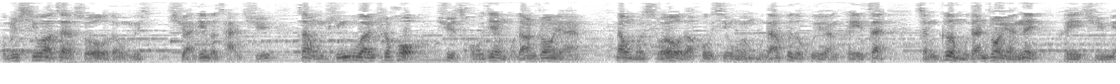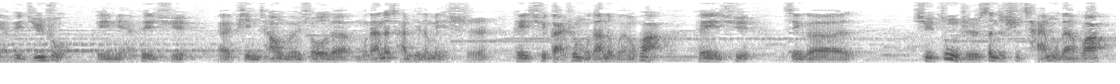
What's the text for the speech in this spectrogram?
我们希望在所有的我们选定的产区，在我们评估完之后去筹建牡丹庄园。那我们所有的后期我们牡丹会的会员，可以在整个牡丹庄园内可以去免费居住，可以免费去。呃，品尝我们所有的牡丹的产品的美食，可以去感受牡丹的文化，可以去这个去种植，甚至是采牡丹花，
